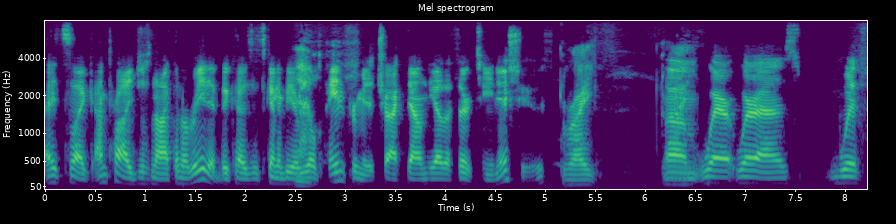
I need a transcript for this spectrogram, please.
it's like I'm probably just not going to read it because it's going to be a Yeah. real pain for me to track down the other 13 issues. Right. Um, Right. where whereas with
